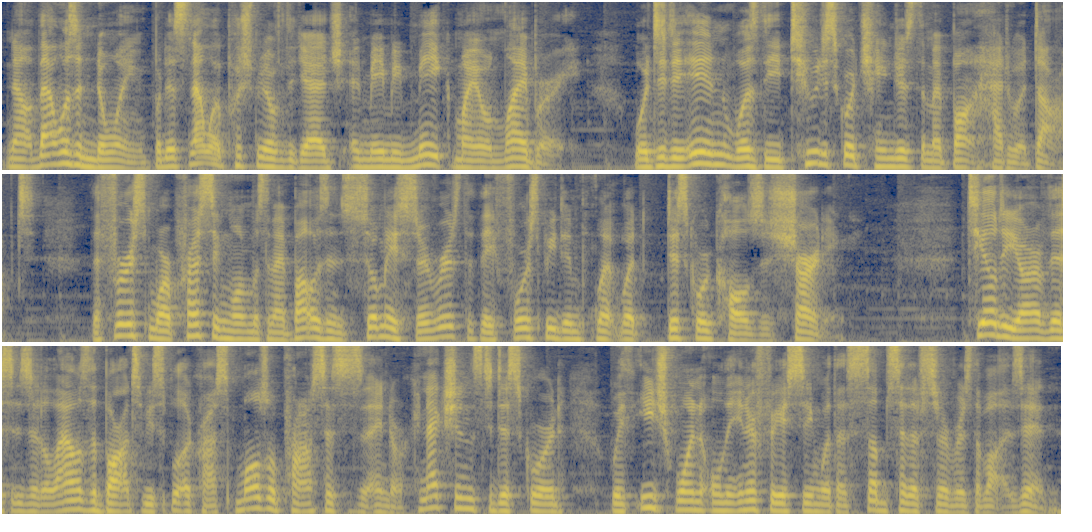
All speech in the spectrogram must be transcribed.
Now that was annoying, but it's not what pushed me over the edge and made me make my own library. What did it in was the two Discord changes that my bot had to adopt. The first, more pressing one was that my bot was in so many servers that they forced me to implement what Discord calls as sharding. TLDR of this is it allows the bot to be split across multiple processes and or connections to Discord, with each one only interfacing with a subset of servers the bot is in.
